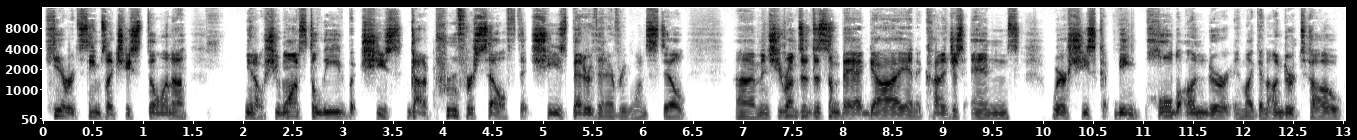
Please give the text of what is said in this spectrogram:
Here, it seems like she's still in a, you know, she wants to lead, but she's got to prove herself that she's better than everyone still. Um, and she runs into some bad guy and it kind of just ends where she's being pulled under in like an undertow,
